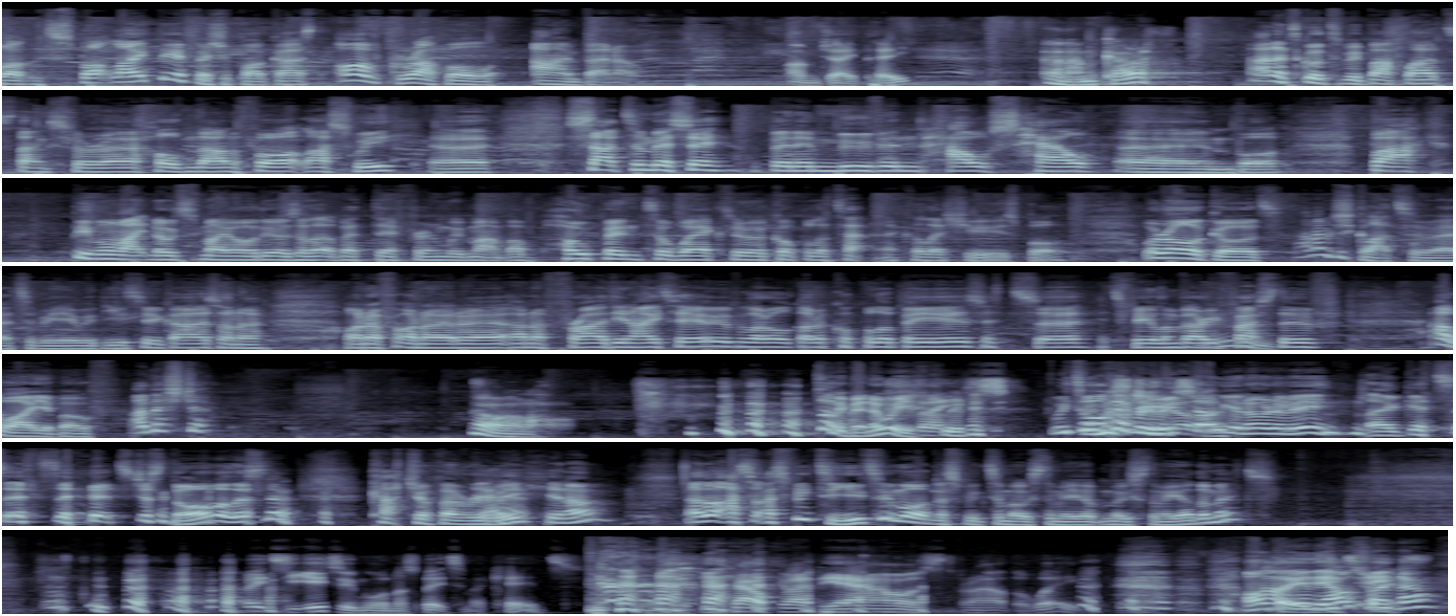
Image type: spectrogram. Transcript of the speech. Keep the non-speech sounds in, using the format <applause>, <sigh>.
And welcome to Spotlight, the official podcast of GRAPPL. I'm Benno. I'm JP. And I'm Gareth. And it's good to be back, lads. Thanks for uh, holding down the fort last week. Uh, sad to miss it. Been in moving house hell, um, but back. People might notice my audio is a little bit different. We might, I'm hoping to work through a couple of technical issues, but we're all good. And I'm just glad to uh, to be here with you two guys on a on a on a uh, on a Friday night here. We've all got a couple of beers. It's uh, it's feeling very festive. How are you both? I missed you. Oh, It's only been a week. <laughs> we missed, We talk missed every week, though. You know what I mean? Like it's it's it's just normal, isn't it? Catch up every week, you know. I, don't- I, I speak to you two more than I speak to most of me most of my other mates. I speak to you two more than I speak to my kids. if you calculate the hours throughout the week. Aren't No, they in the house right now?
